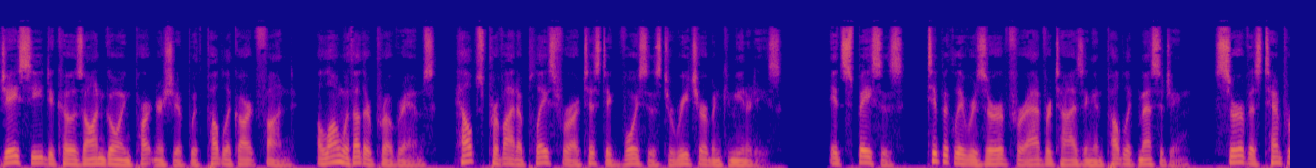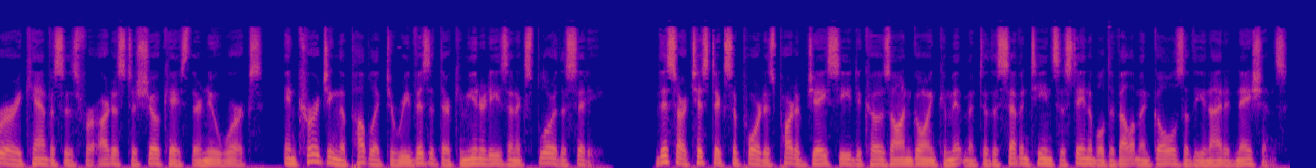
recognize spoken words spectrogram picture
JCDecaux's ongoing partnership with Public Art Fund, along with other programs, helps provide a place for artistic voices to reach urban communities. Its spaces, typically reserved for advertising and public messaging, serve as temporary canvases for artists to showcase their new works, encouraging the public to revisit their communities and explore the city. This artistic support is part of JCDecaux's ongoing commitment to the 17 Sustainable Development Goals of the United Nations,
